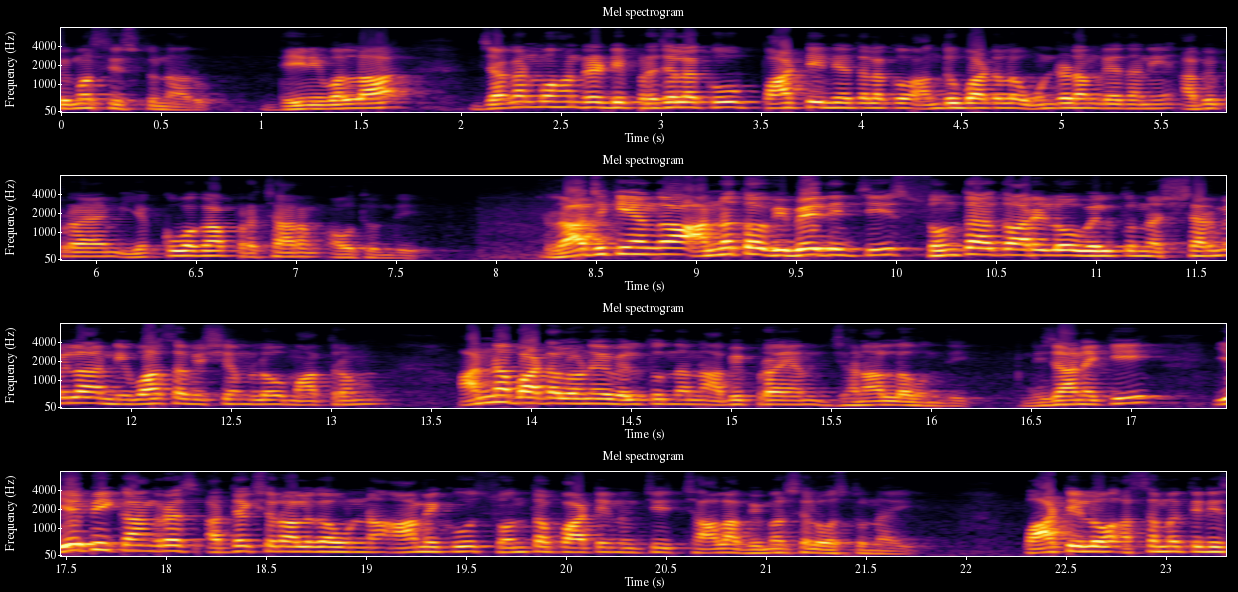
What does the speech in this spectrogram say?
విమర్శిస్తున్నారు. దీనివల్ల జగన్మోహన్ రెడ్డి ప్రజలకు పార్టీ నేతలకు అందుబాటులో ఉండడం లేదని అభిప్రాయం ఎక్కువగా ప్రచారం అవుతుంది. రాజకీయంగా అన్నతో విభేదించి సొంత దారిలో వెళుతున్న షర్మిల నివాస విషయంలో మాత్రం అన్న బాటలోనే వెళ్తుందన్న అభిప్రాయం జనాల్లో ఉంది. నిజానికి ఏపీ కాంగ్రెస్ అధ్యక్షురాలుగా ఉన్న ఆమెకు సొంత పార్టీ నుంచి చాలా విమర్శలు వస్తున్నాయి. పార్టీలో అసమ్మతిని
